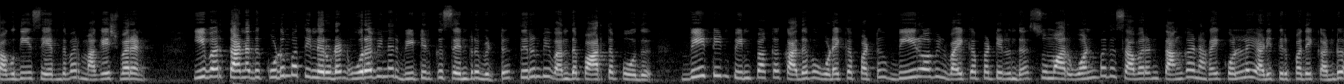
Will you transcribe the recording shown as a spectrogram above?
பகுதியை சேர்ந்தவர் மகேஸ்வரன். இவர் தனது குடும்பத்தினருடன் உறவினர் வீட்டிற்கு சென்றுவிட்டு திரும்பி வந்து பார்த்தபோது வீட்டின் பின்பக்க கதவு உடைக்கப்பட்டு பீரோவில் வைக்கப்பட்டிருந்த சுமார் ஒன்பது சவரன் தங்க நகை கொள்ளை அடித்திருப்பதைக் கண்டு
